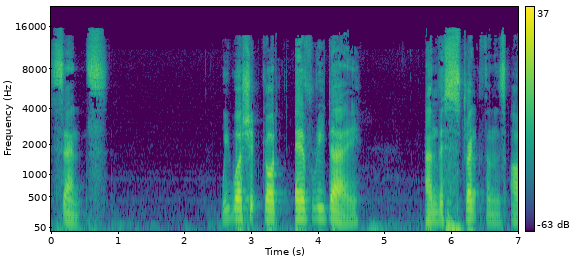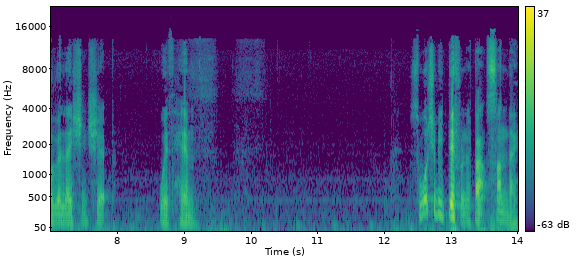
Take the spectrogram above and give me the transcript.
sense. We worship God every day, and this strengthens our relationship with Him. So, what should be different about Sunday?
